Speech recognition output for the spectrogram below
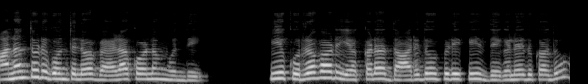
అనంతుడి గొంతులో వేళాకోళం ఉంది. ఈ కుర్రవాడు ఎక్కడ దారిదోపిడికి దిగలేదు కదూ?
